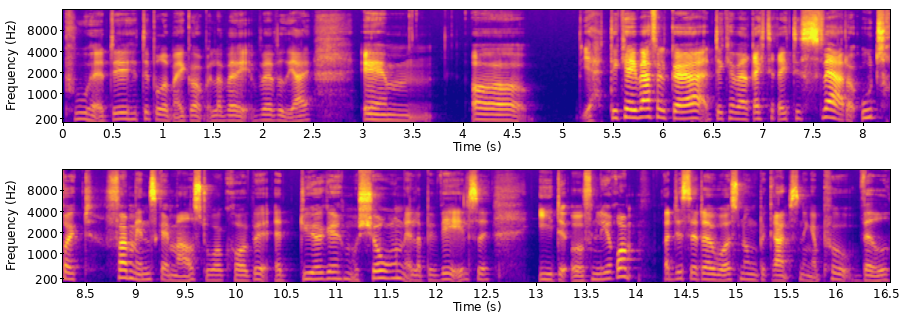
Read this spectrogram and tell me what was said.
puha, det, det bryder mig ikke om, eller hvad, hvad ved jeg. Øhm, og ja, det kan i hvert fald gøre, at det kan være rigtig, rigtig svært og utrygt for mennesker i meget store kroppe at dyrke motion eller bevægelse i det offentlige rum. Og det sætter jo også nogle begrænsninger på, hvad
